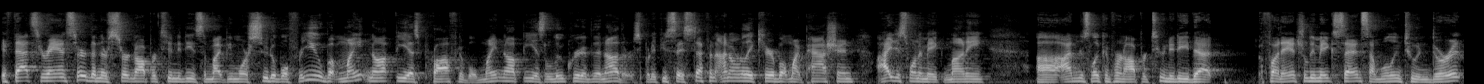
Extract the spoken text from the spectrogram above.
If that's your answer, then there's certain opportunities that might be more suitable for you, but might not be as profitable, might not be as lucrative than others. But if you say, Stefan, I don't really care about my passion, I just want to make money, uh, I'm just looking for an opportunity that financially makes sense, I'm willing to endure it,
